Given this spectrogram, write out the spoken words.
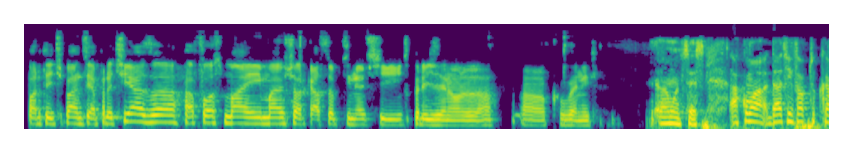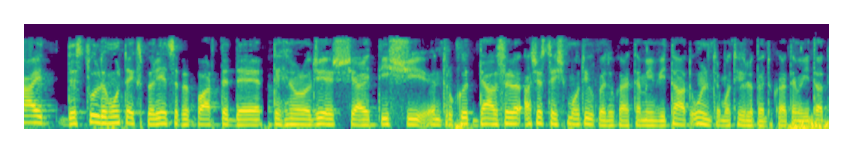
participanții apreciază, a fost mai, mai ușor ca să obținem și sprijinul uh, cuvenit. Am înțeles. Acum, dat fiind faptul că ai destul de multă experiență pe parte de tehnologie și IT și întrucât, de altfel, acesta e și motivul pentru care te-am invitat, unul dintre motivele pentru care te-am invitat,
